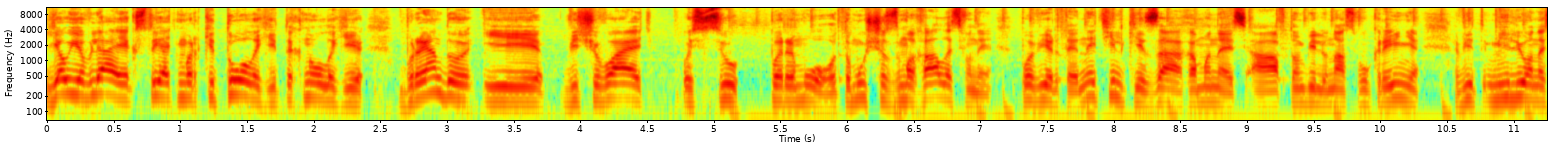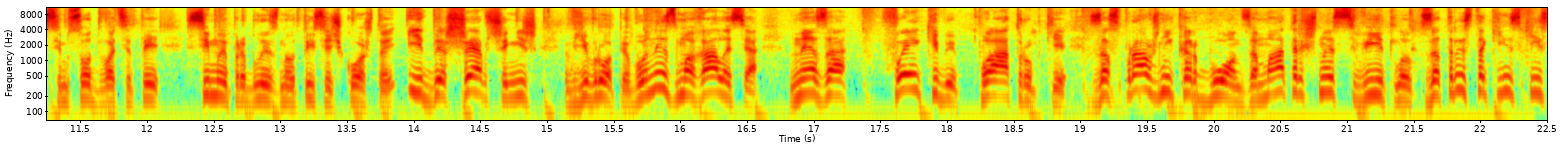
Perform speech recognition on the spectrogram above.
я уявляю, як стоять маркетологи, технологи бренду і відчувають ось цю перемогу, тому що змагались вони, повірте, не тільки за гаманець, а автомобіль у нас в Україні від мільйона 727 приблизно тисяч коштує і дешевше ніж в Європі. Вони змагалися не за фейкові патрубки, за справжній карбон, за матричне світло, за 300 кінських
